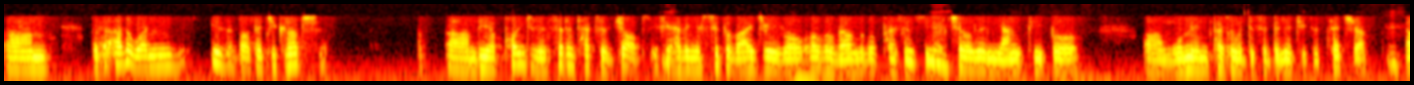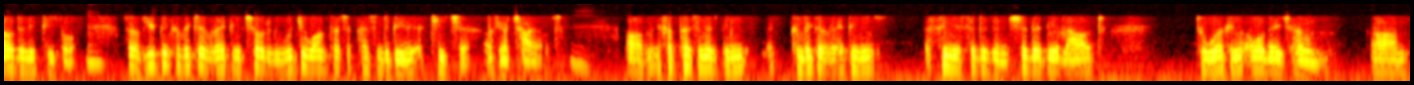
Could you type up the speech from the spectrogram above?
Um, But the other one is about that you cannot um, be appointed in certain types of jobs if you're having a supervisory role over vulnerable persons, you know, mm. children, young people, um, women, persons with disabilities, etc., mm. elderly people. Mm. So if you've been convicted of raping children, would you want such a person to be a teacher of your child? Mm. Um, if a person has been convicted of raping a senior citizen, should they be allowed to work in an old age home? Um,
